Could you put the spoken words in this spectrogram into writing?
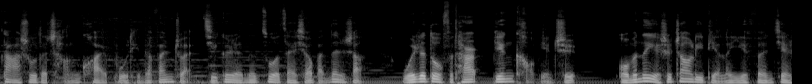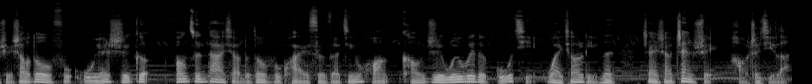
大叔的长筷不停的翻转，几个人呢坐在小板凳上，围着豆腐摊儿边烤边吃。我们呢也是照例点了一份建水烧豆腐，五元十个，方寸大小的豆腐块，色泽金黄，烤至微微的鼓起，外焦里嫩，蘸上蘸水，好吃极了。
